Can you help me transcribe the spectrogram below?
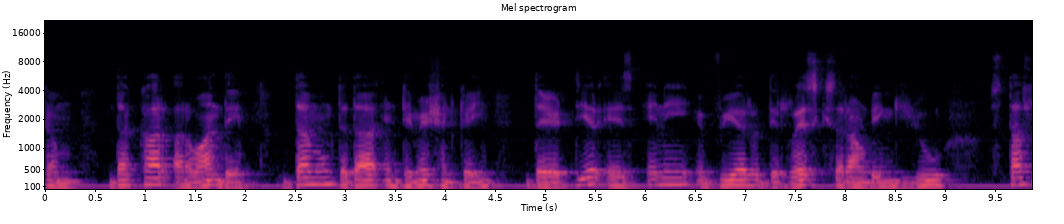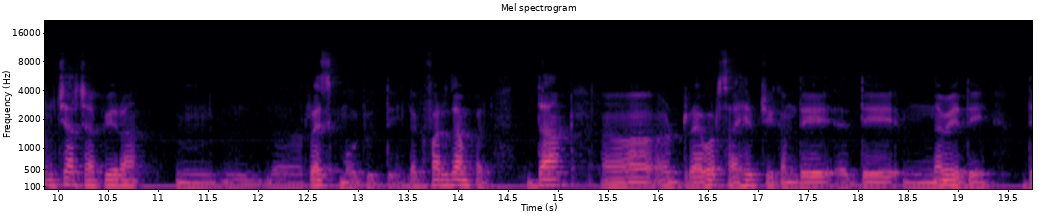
کوم دا کار روان دی دا مونږ ته دا انټیمیشن کوي that there is any where the risk surrounding you ستاسو چار چاپیره ریسک موجود دی لکه فار ایگزامپل دا ډرایور صاحب چې کوم دی د نوې دی د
